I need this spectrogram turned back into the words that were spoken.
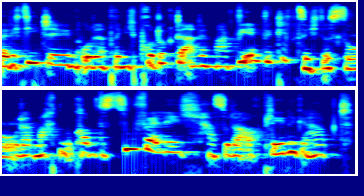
werde ich DJen oder bringe ich Produkte an den Markt? Wie entwickelt sich das so? Oder macht, kommt es zufällig? Hast du da auch Pläne gehabt?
